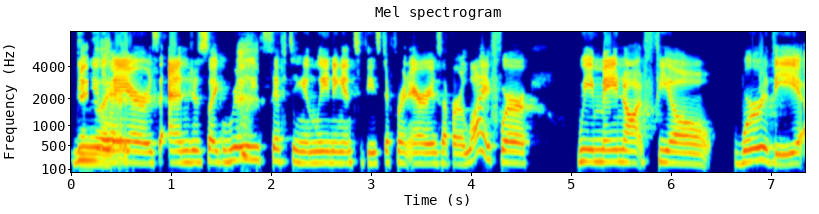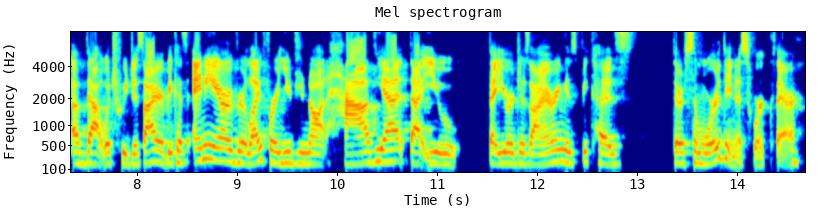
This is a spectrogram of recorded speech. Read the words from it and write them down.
the layers. layers and just like really sifting and leaning into these different areas of our life where we may not feel worthy of that which we desire because any area of your life where you do not have yet that you that you're desiring is because there's some worthiness work there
